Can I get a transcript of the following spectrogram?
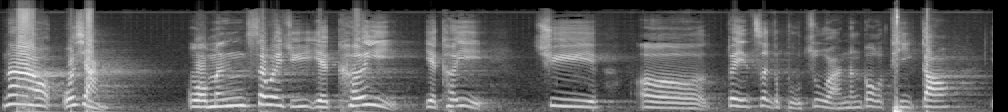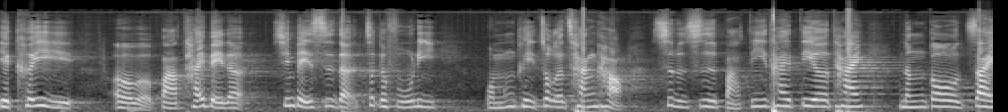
那我想，我们社会局也可以，也可以去呃，对这个补助啊，能够提高，也可以呃，把台北的新北市的这个福利，我们可以做个参考，是不是把第一胎、第二胎能够再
